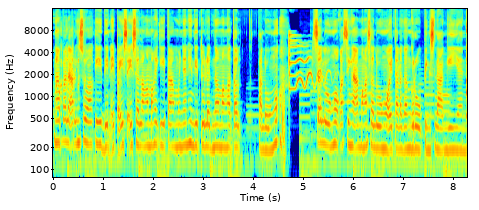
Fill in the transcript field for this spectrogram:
Nga pala aring suwaki din ay paisa-isa lang ang makikita mo niyan. Hindi tulad ng mga tal- talungo. Salungo kasi nga ang mga salungo ay talagang groupings lagi yan.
